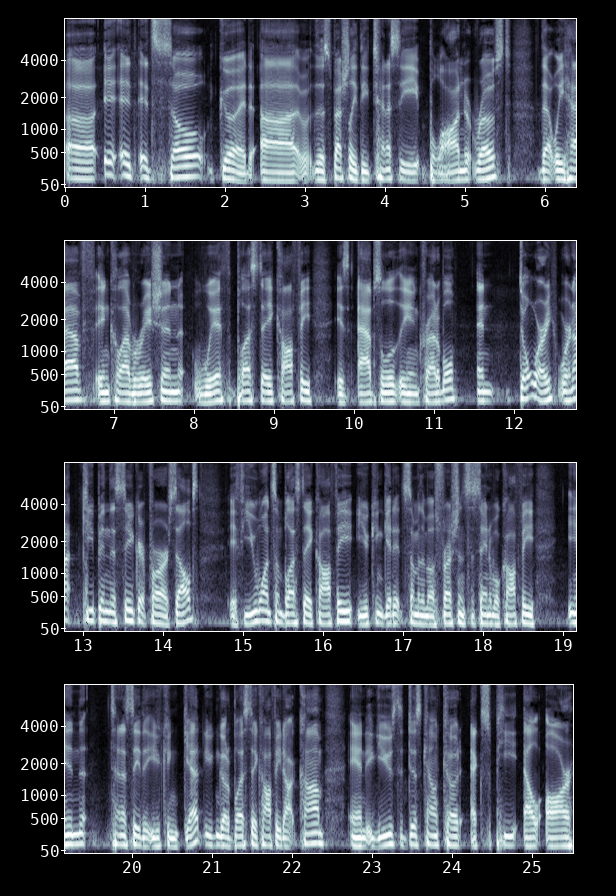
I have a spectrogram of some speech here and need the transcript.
Uh, it, it it's so good. Uh, especially the Tennessee Blonde Roast that we have in collaboration with Blessed Day Coffee is absolutely incredible. And don't worry, we're not keeping this secret for ourselves. If you want some Blessed Day coffee, you can get it some of the most fresh and sustainable coffee in Tennessee that you can get. You can go to blesseddaycoffee.com and use the discount code XPLR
